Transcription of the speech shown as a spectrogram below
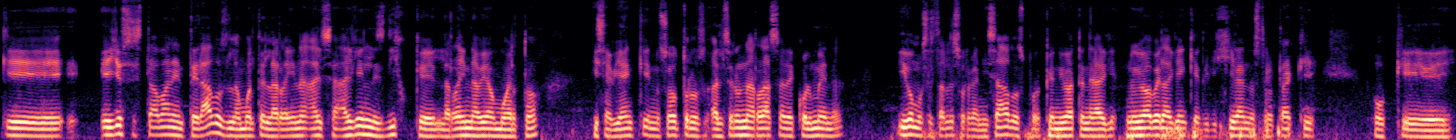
que ellos estaban enterados de la muerte de la reina. alguien les dijo que la reina había muerto y sabían que nosotros, al ser una raza de colmena, íbamos a estar desorganizados porque no iba a tener no iba a haber alguien que dirigiera nuestro ataque o que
